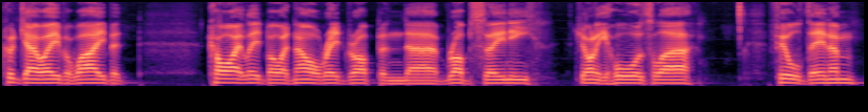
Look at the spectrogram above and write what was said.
could go either way, but Kai led by Noel Redrop and uh, Rob Seeney, Johnny Horsler, Phil Denham.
